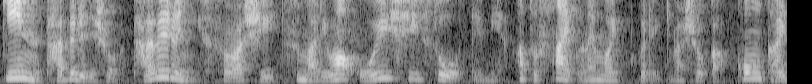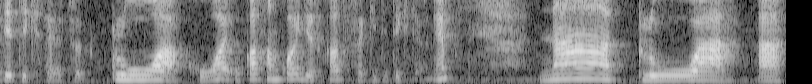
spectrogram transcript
銀食べるでしょ食べるにふさわしい。つまりは美味しそうって意味。あと最後ね、もう一個くらい行きましょうか。今回出てきたやつ。グロワー怖い。お母さん怖いですか？ってさっき出てきたよね。なあ、グロワーあ、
